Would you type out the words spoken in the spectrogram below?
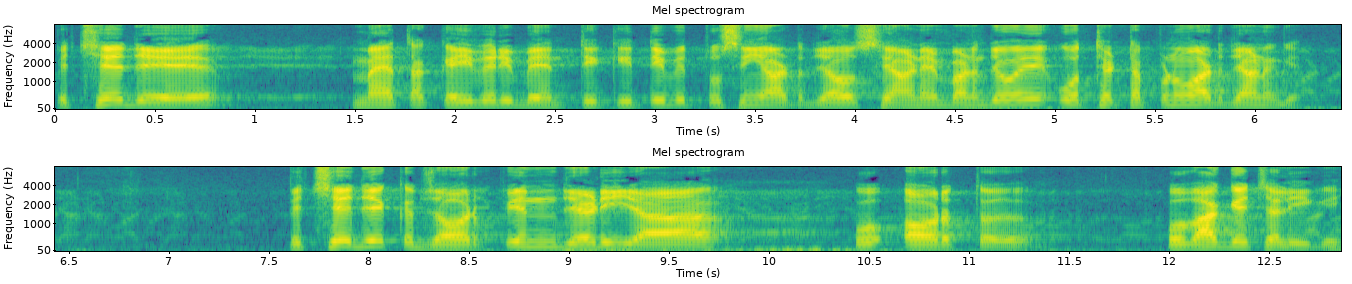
ਪਿੱਛੇ ਜੇ ਮੈਂ ਤਾਂ ਕਈ ਵਾਰੀ ਬੇਨਤੀ ਕੀਤੀ ਵੀ ਤੁਸੀਂ ਹਟ ਜਾਓ, ਸਿਆਣੇ ਬਣ ਜਾਓ, ਇਹ ਉੱਥੇ ਟੱਪਣੋਂ ਹਟ ਜਾਣਗੇ। ਪਿੱਛੇ ਜੇ ਇੱਕ ਯੂਰਪੀਅਨ ਜਿਹੜੀ ਆ, ਉਹ ਔਰਤ, ਉਹ ਵਾਗੇ ਚਲੀ ਗਈ।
